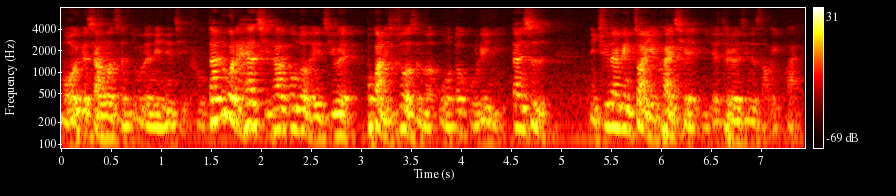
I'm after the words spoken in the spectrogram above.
某一个相关程度的年金给付。但如果你还有其他的工作能力机会，不管你是做什么，我都鼓励你。但是你去那边赚一块钱，你的退休金就少一块。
